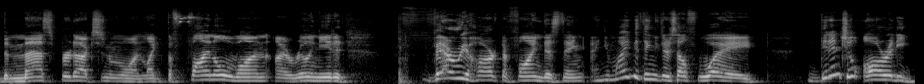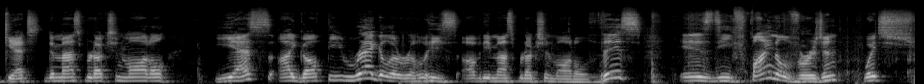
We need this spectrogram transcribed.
The mass production one, like the final one I really needed. Very hard to find this thing, and you might be thinking to yourself, wait, didn't you already get the mass production model? Yes, I got the regular release of the mass production model. This is the final version, which,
